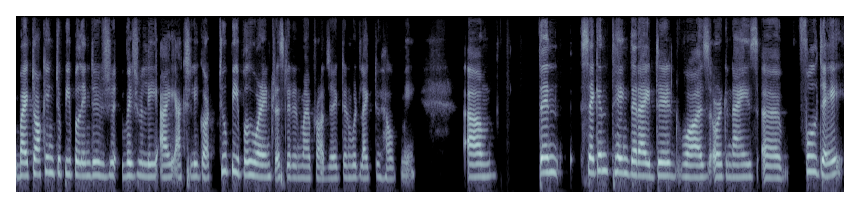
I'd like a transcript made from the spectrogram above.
By talking to people individually, I actually got two people who are interested in my project and would like to help me. Um, then second thing that I did was organize a full day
